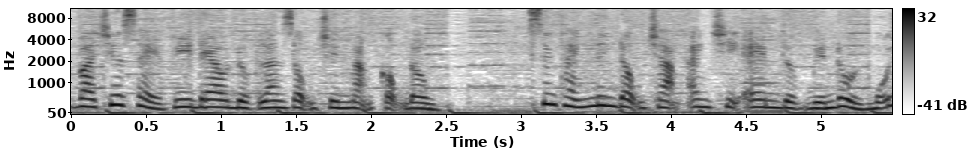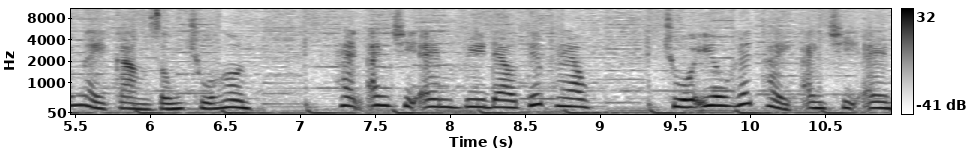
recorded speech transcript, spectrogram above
và chia sẻ video được lan rộng trên mạng cộng đồng. Xin Thánh Linh động chạm anh chị em được biến đổi mỗi ngày càng giống Chúa hơn. Hẹn anh chị em video tiếp theo. Chúa yêu hết thảy anh chị em.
